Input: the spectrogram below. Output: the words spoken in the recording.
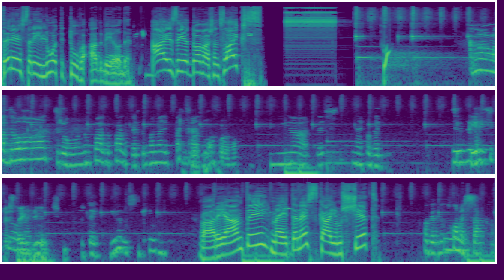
Derēs arī ļoti tuva atbilde. Aiziet domāšanas laiks! Kādu ātrumu? Nu, pagaidi, pagaidi, man arī patrādi. Jā, tas nepagaidi. Cik 5 Es teiktu, km? Tu teiksi 20 km. Varianti, meitenes, kā jums šķiet? Pagaidi, nu, ko mēs sakam?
